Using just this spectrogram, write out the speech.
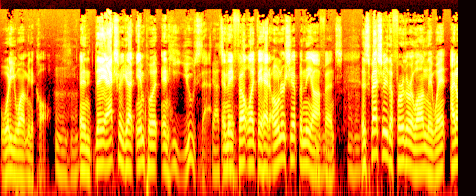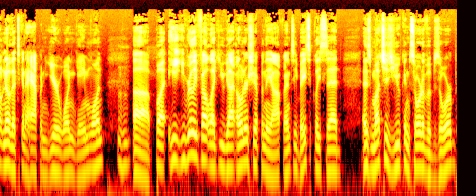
What do you want me to call? Mm-hmm. And they actually got input, and he used that. Yeah, and they felt like they had ownership in the mm-hmm. offense, mm-hmm. especially the further along they went. I don't know that's going to happen year one, game one, uh, but he, he really felt like you got ownership in the offense. He basically said, as much as you can sort of absorb,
